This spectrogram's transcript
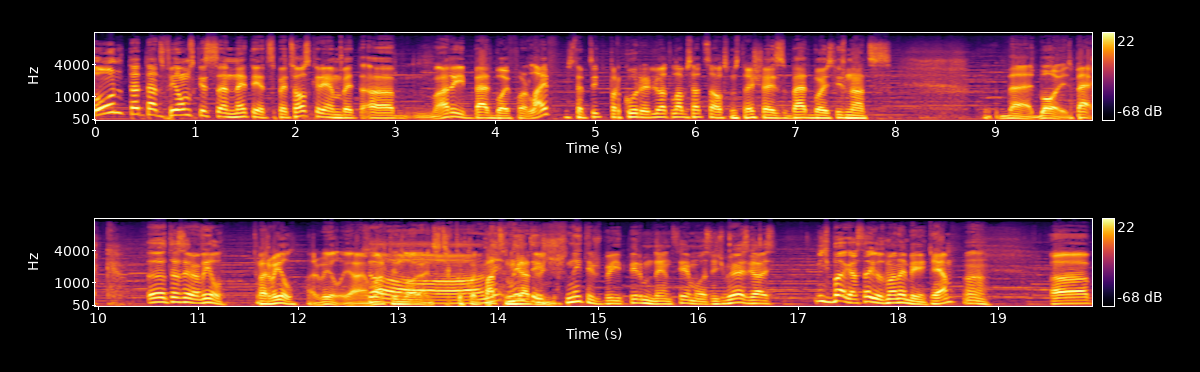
un tad tāds films, kas netiec pēc Oskariem, bet uh, arī Bad Boy for Life. Starp citu, par kuru ir ļoti labs atsauksmes. Trešais Bad Boys iznācis Bad Boys Back. Uh, tas ir ar Vilu. Ar Vilu, ar Vilu, jā, Mārtiņu Lorenzu. Tur kaut kāds pats gadu. Nitišs bija pirmdienas ciemos, viņš bija aizgājis. Viņš baigās sajūta man nebija. Jā? Ah. Uh,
